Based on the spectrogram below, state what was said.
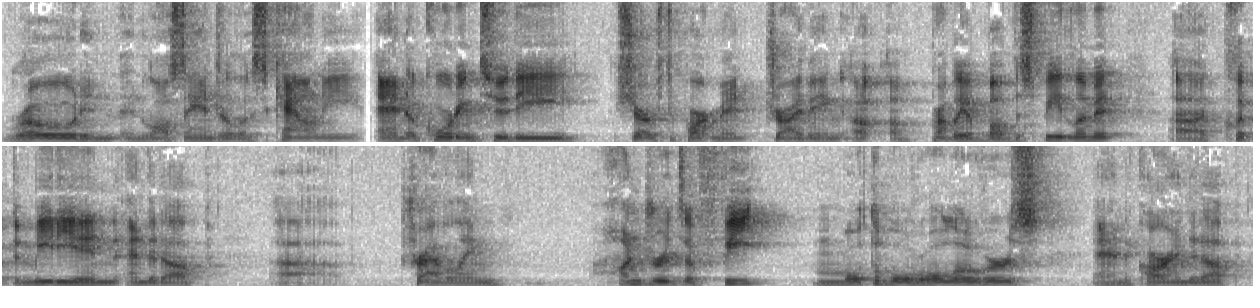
road in, in Los Angeles County. And according to the Sheriff's Department, driving probably above the speed limit uh, clipped the median, ended up uh, traveling hundreds of feet, multiple rollovers, and the car ended up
